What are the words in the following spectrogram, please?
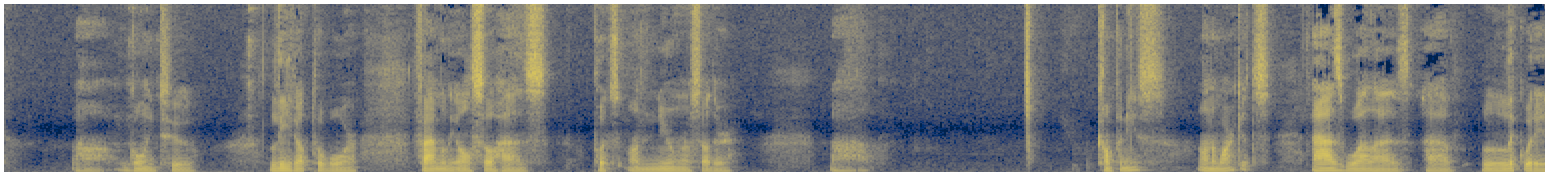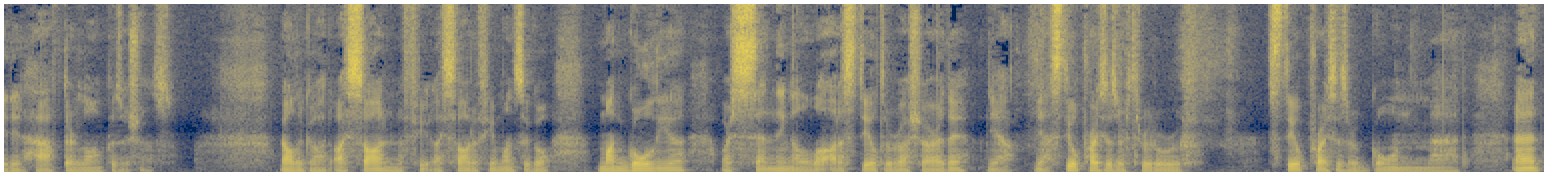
uh, going to lead up to war, family also has puts on numerous other uh, companies on the markets, as well as have liquidated half their long positions. Elder God, I saw it in a few. I saw it a few months ago. Mongolia are sending a lot of steel to Russia, are they? Yeah, yeah. Steel prices are through the roof. Steel prices are going mad, and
